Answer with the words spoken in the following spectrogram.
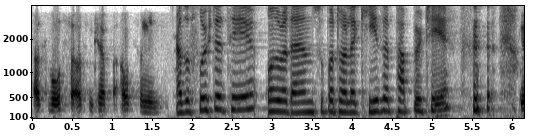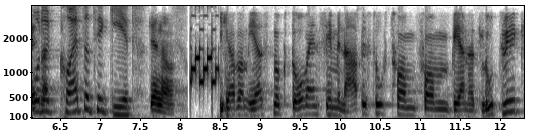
das Wasser aus dem Körper aufnimmt. Also Früchtetee oder dein super toller Käsepappeltee oder Kräutertee geht. Genau. Ich habe am 1. Oktober ein Seminar besucht vom, vom Bernhard Ludwig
